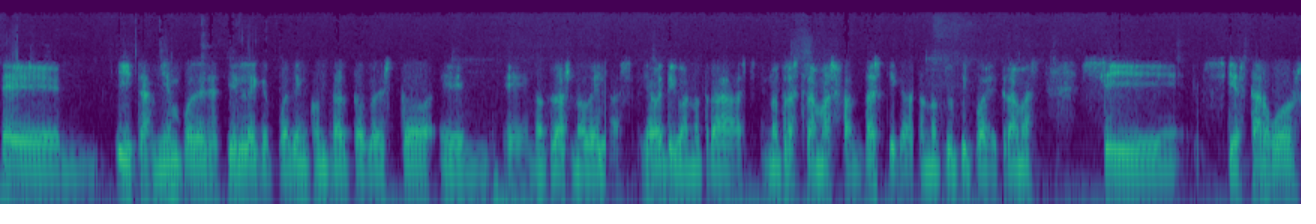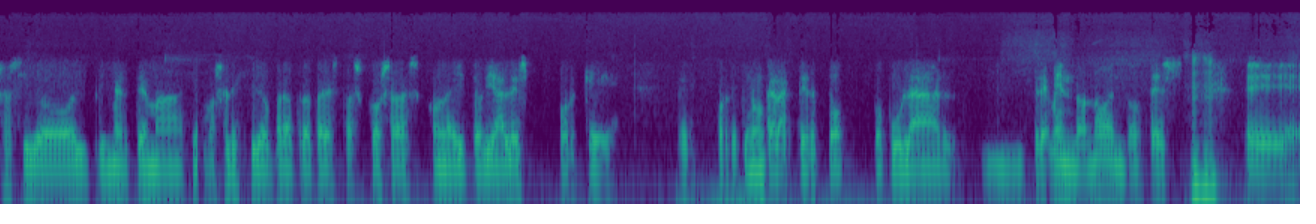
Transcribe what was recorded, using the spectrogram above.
Eh, y también puedes decirle que puede encontrar todo esto en, en otras novelas, ya os digo, en otras, en otras tramas fantásticas, en otro tipo de tramas. Si, si Star Wars ha sido el primer tema que hemos elegido para tratar estas cosas con la editorial es porque, porque tiene un carácter pop popular mm, tremendo, ¿no? Entonces, eh,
